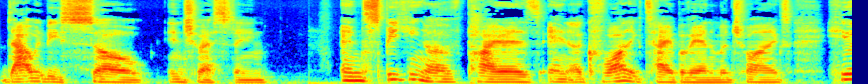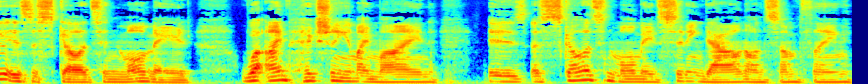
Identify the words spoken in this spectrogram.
That would be so interesting. And speaking of pirates and aquatic type of animatronics, here is the skeleton mermaid. What I'm picturing in my mind is a skeleton mermaid sitting down on something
